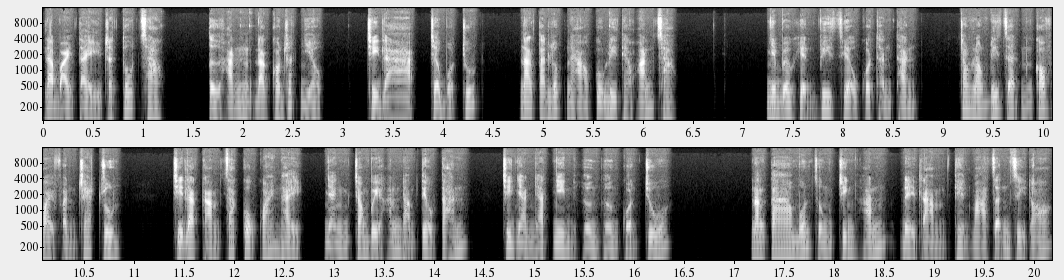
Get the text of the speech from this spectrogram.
Lá bài tẩy rất tốt sao? Từ hắn đã có rất nhiều. Chỉ là chờ một chút, nàng ta lúc nào cũng đi theo hắn sao? Nhìn biểu hiện vi diệu của thần thần, trong lòng đi giật có vài phần rét run. Chỉ là cảm giác cổ quái này nhanh chóng bị hắn làm tiểu tán, chỉ nhàn nhạt, nhạt nhìn hương hương quận chúa. Nàng ta muốn dùng chính hắn để làm thiên ma dẫn gì đó.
